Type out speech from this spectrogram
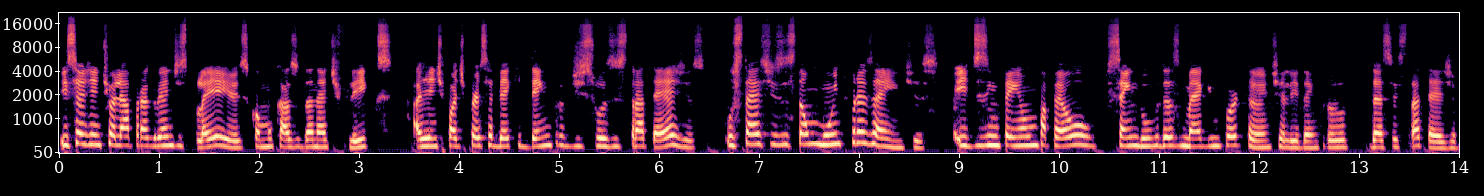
E se a gente olhar para grandes players, como o caso da Netflix, a gente pode perceber que dentro de suas estratégias, os testes estão muito presentes e desempenham um papel, sem dúvidas, mega importante ali dentro dessa estratégia.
